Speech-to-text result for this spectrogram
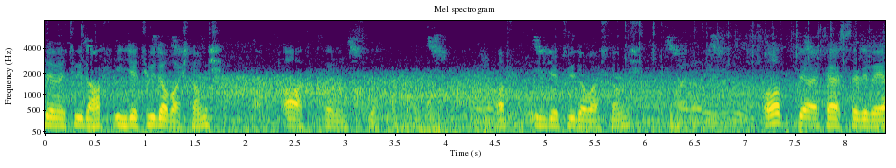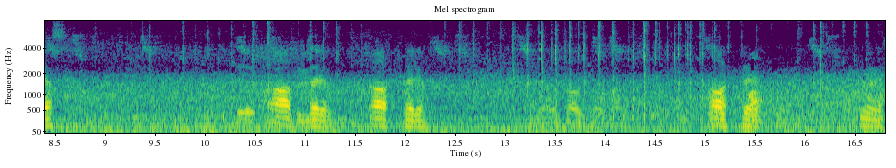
Deve tüyü de hafif ince tüyü de başlamış. Aferin size. Hafif ince tüyü de başlamış. Hop de tersledi beyaz. Aferin. Aferin. Aferin. Evet,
